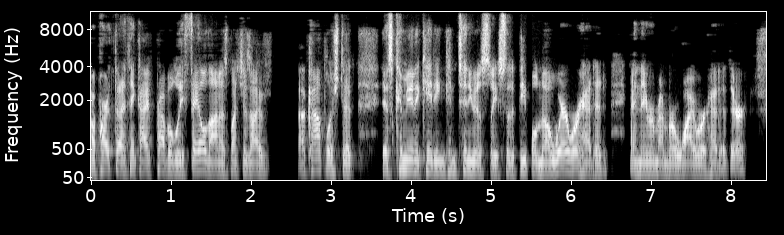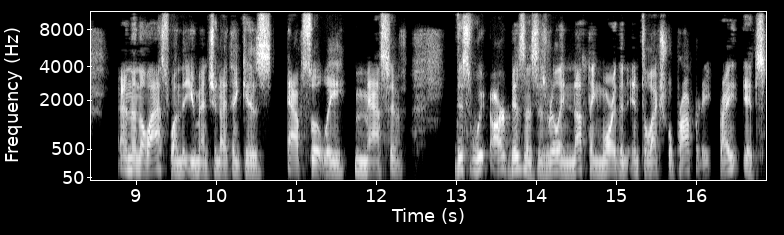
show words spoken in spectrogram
a part that I think I've probably failed on as much as I've accomplished it is communicating continuously so that people know where we're headed and they remember why we're headed there. And then the last one that you mentioned, I think is absolutely massive. This, we, our business is really nothing more than intellectual property, right? It's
